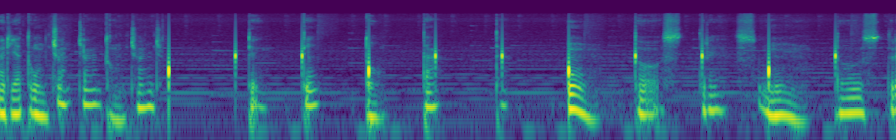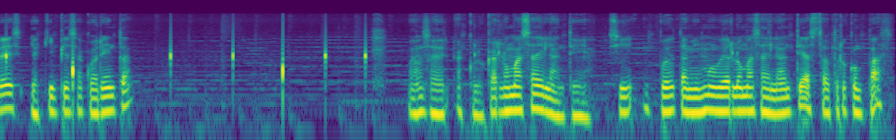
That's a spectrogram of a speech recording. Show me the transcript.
Haría un chan chan, tun chan chan. Te, te, to, ta, ta. Un, dos, tres. Un, dos, tres. Y aquí empieza 40. Vamos a ver, a colocarlo más adelante. ¿sí? Puedo también moverlo más adelante hasta otro compás.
